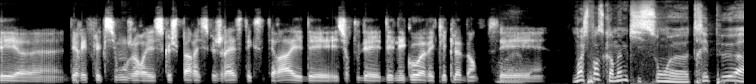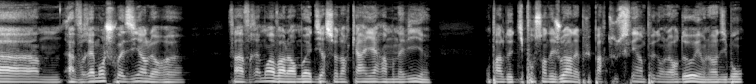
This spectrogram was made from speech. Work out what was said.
des, euh, des réflexions, genre est-ce que je pars, est-ce que je reste, etc. Et, des, et surtout des, des négos avec les clubs. hein. C'est Moi, je pense quand même qu'ils sont euh, très peu à, à vraiment choisir leur. Enfin, vraiment avoir leur mot à dire sur leur carrière, à mon avis. on parle de 10% des joueurs, la plupart tout se fait un peu dans leur dos et on leur dit bon,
